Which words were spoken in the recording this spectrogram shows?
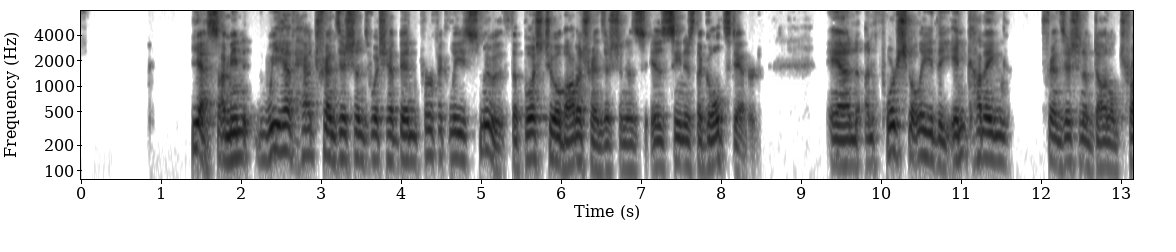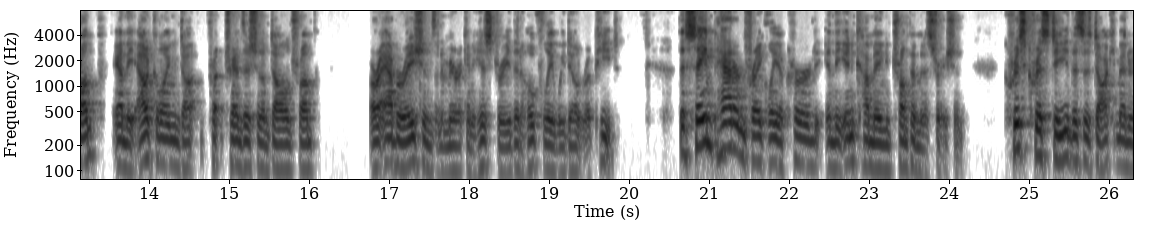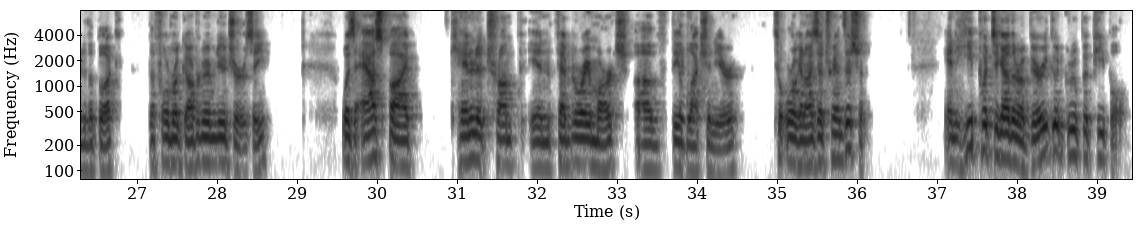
Yes, I mean, we have had transitions which have been perfectly smooth. The Bush to Obama transition is, is seen as the gold standard. And unfortunately, the incoming transition of Donald Trump and the outgoing do- transition of Donald Trump are aberrations in American history that hopefully we don't repeat. The same pattern, frankly, occurred in the incoming Trump administration. Chris Christie, this is documented in the book, the former governor of New Jersey, was asked by candidate Trump in February, March of the election year to organize a transition. And he put together a very good group of people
